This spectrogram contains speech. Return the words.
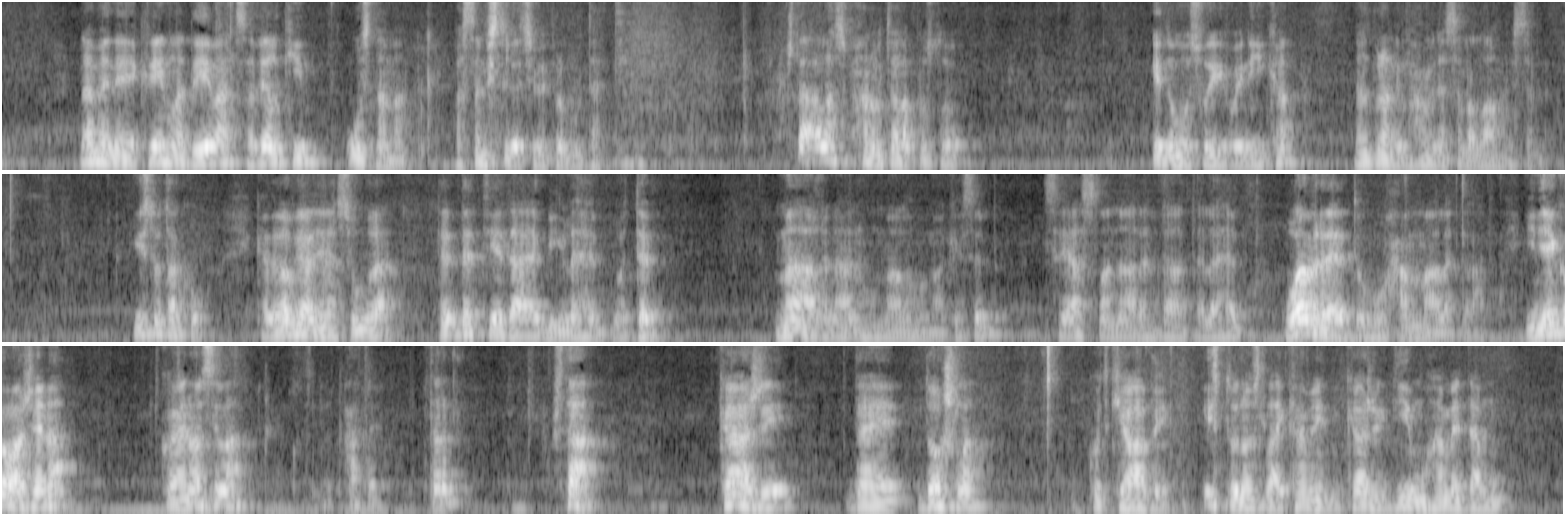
na mene je krenula deva sa velikim usnama, pa sam mislio da će me probutati. Šta Allah subhanahu wa ta'ala postao jednog od svojih vojnika na odbrani Muhammeda sallallahu alaihi sallam. Isto tako, kada je objavljena sura Tebet je da je bi leheb o teb, ma agna anhu maluhu ma keseb, se jasla nared da te leheb, u emretuhu hammale trat. I njegova žena, koja je nosila, trb, šta? Kaže da je došla kod Kjabe, isto nosila je kamen i kaže gdje je Muhammed da mu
